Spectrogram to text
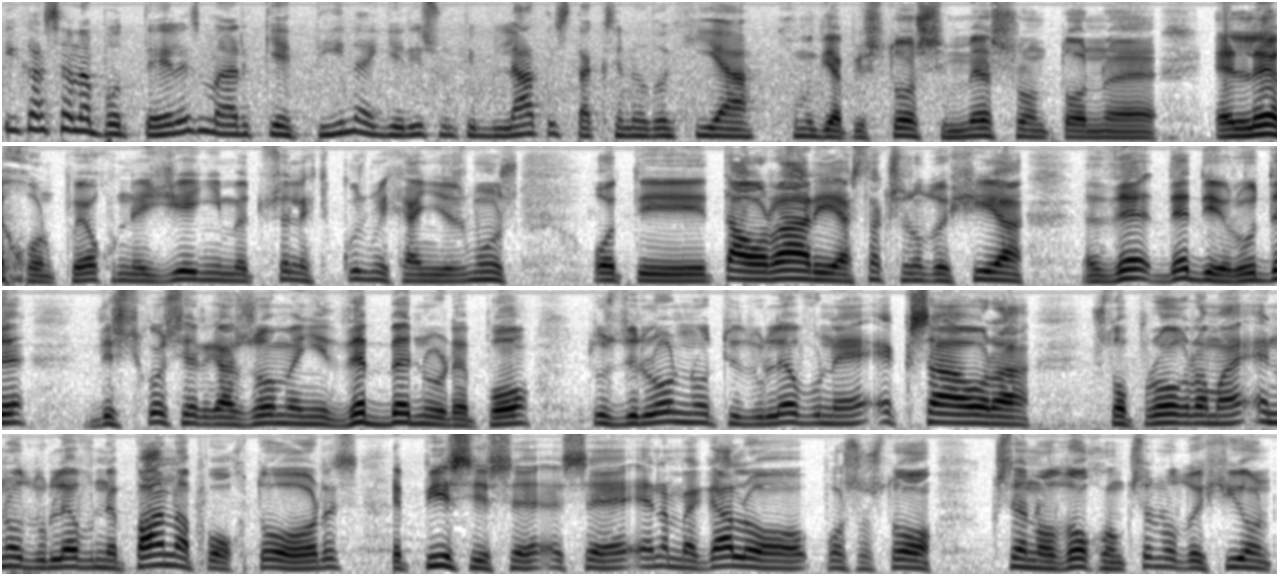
είχαν σαν αποτέλεσμα αρκετοί να γυρίσουν την πλάτη στα ξενοδοχεία. Έχουμε διαπιστώσει μέσω των ε, ελέγχων που έχουν γίνει με τους ελεκτικούς μηχανισμούς ότι τα ωράρια στα ξενοδοχεία δεν, δεν τηρούνται. Δυστυχώς οι εργαζόμενοι δεν μπαίνουν ρεπό. Τους δηλώνουν ότι δουλεύουν 6 ώρα στο πρόγραμμα ενώ δουλεύουν πάνω από 8 ώρες. Επίσης, σε ένα μεγάλο ποσοστό ξενοδόχων, ξενοδοχείων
